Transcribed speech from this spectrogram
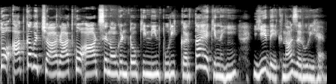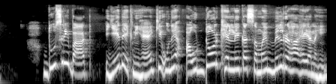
तो आपका बच्चा रात को आठ से नौ घंटों की नींद पूरी करता है कि नहीं, ये देखना ज़रूरी है। दूसरी बात ये देखनी है कि उन्हें आउटडोर खेलने का समय मिल रहा है या नहीं,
